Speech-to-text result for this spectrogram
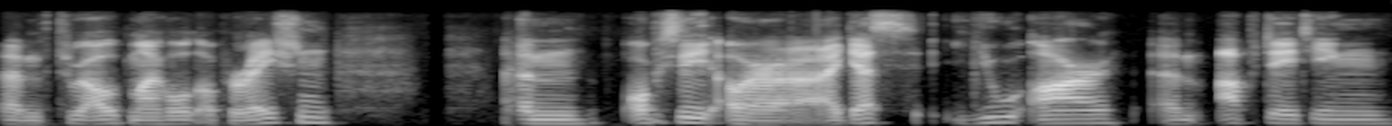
um, throughout my whole operation. Um, obviously, or I guess you are um, updating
